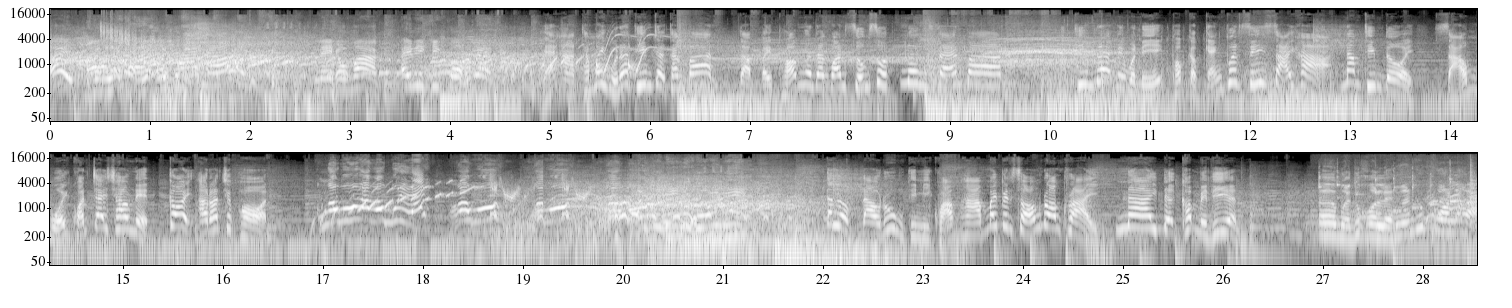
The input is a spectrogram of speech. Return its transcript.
เฮ้ยผ่านแล้วผ่านแล้วเร็วมาก ไอ้นี่ขี้โกงเนี่ยและอาจทำให้หัวหน้าทีมจากทางบ้าน กลับไปพร้อมเงินรางวัลสูงสุด 1 0 0 0 0แสนบาท ทีมแรกในวันนี้พบกับแก๊งเพื่อนซีสายหานำทีมโดย สาวหมวยขวัญใจชาวเน็ต ก้อยอรัชพร งองูงองูอยู่ไหนงองูงองูตลกดาวรุ่งที่มีความหาไม่เป็นสองรองใคร นายเดอะคอมเมเดียน เออเหมือนทุกคนเลยเหมือนทุกคนเลยว่ะ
